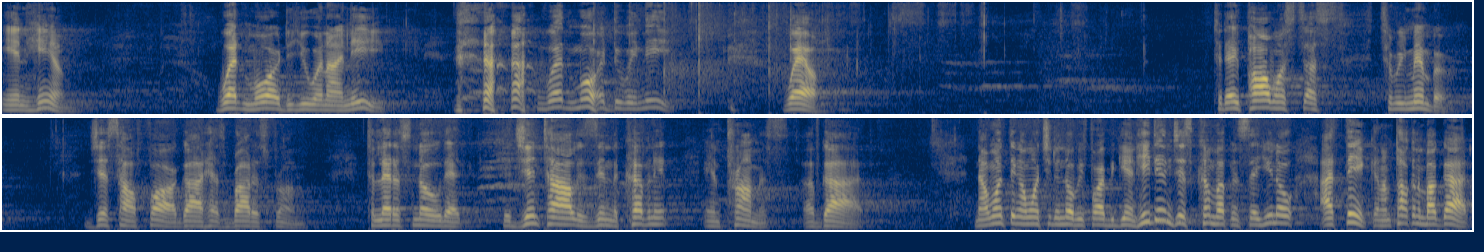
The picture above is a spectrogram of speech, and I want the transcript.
in Him. What more do you and I need? what more do we need? Well, today Paul wants us to remember just how far God has brought us from, to let us know that the Gentile is in the covenant and promise of God. Now, one thing I want you to know before I begin, he didn't just come up and say, you know, I think, and I'm talking about God,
